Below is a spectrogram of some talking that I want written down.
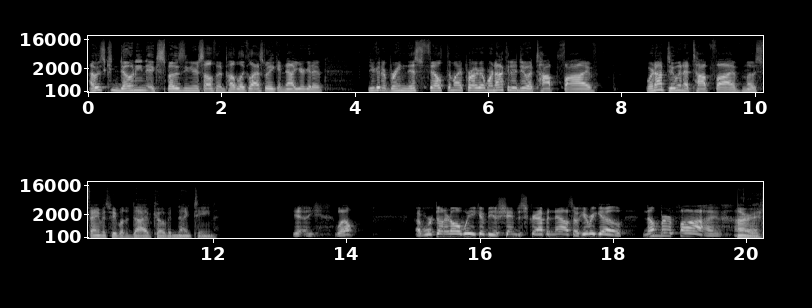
I was condoning exposing yourself in public last week, and now you're gonna you're gonna bring this filth to my program. We're not gonna do a top five. We're not doing a top five most famous people to die of COVID nineteen. Yeah, well, I've worked on it all week. It'd be a shame to scrap it now. So here we go. Number five. All right,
